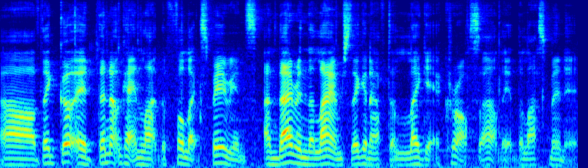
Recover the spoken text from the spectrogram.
Oh, they're gutted. They're not getting, like, the full experience. And they're in the lounge. They're going to have to leg it across, aren't they, at the last minute?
